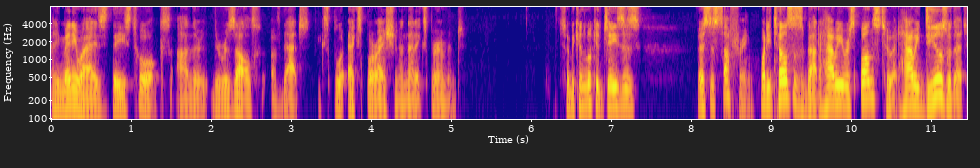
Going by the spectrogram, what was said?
And in many ways, these talks are the, the result of that exploration and that experiment. So we can look at Jesus versus suffering, what he tells us about it, how he responds to it, how he deals with it.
